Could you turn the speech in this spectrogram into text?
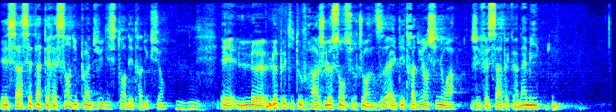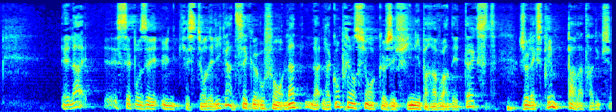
Et ça, c'est intéressant du point de vue de l'histoire des traductions. Mm-hmm. Et le, le, petit ouvrage Leçon sur Zhuangzi a été traduit en chinois. J'ai fait ça avec un ami. Et là, s'est posé une question délicate, c'est qu'au fond, la, compréhension que j'ai fini par avoir des textes, je l'exprime par la traduction.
